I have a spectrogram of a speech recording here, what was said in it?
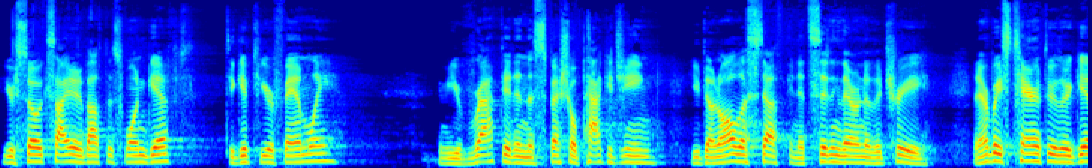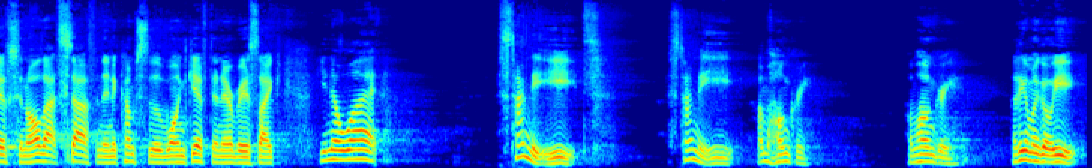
You're so excited about this one gift to give to your family. And you've wrapped it in the special packaging. You've done all this stuff, and it's sitting there under the tree. And everybody's tearing through their gifts and all that stuff. And then it comes to the one gift, and everybody's like, you know what? It's time to eat. It's time to eat. I'm hungry. I'm hungry. I think I'm going to go eat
